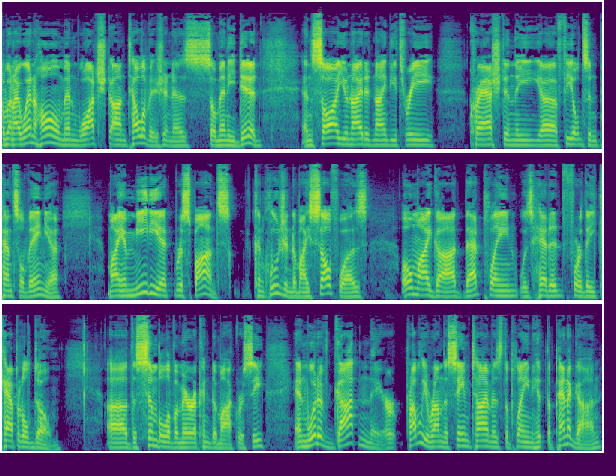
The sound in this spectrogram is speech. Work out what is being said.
When I went home and watched on television, as so many did, and saw United 93 crashed in the uh, fields in Pennsylvania, my immediate response, conclusion to myself was, oh my God, that plane was headed for the Capitol Dome. uh, the symbol of American democracy, and would have gotten there probably around the same time as the plane hit the Pentagon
